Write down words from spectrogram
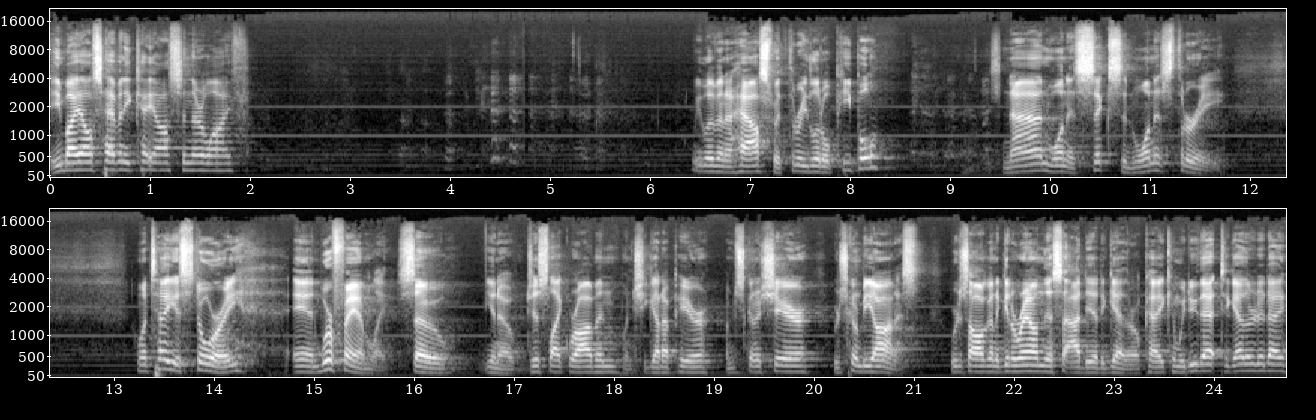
Anybody else have any chaos in their life? We live in a house with three little people. It's nine, one is six, and one is three. I want to tell you a story, and we're family. So, you know, just like Robin, when she got up here, I'm just going to share. We're just going to be honest. We're just all going to get around this idea together, okay? Can we do that together today?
